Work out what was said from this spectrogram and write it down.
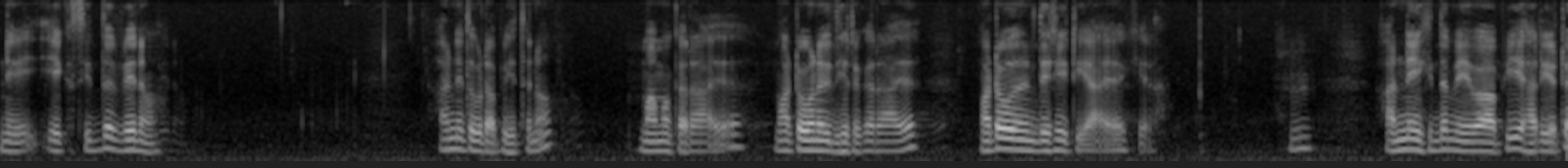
ඒක සිද්ධ වෙනවා. අන්න එතකොට අපි හිතනවා මම කරාය මට ඕන විදිහට කරාය මට ඕන දෙසිටිය අය කියලා. අන්න ඒහිද මේවා අපි හරියට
